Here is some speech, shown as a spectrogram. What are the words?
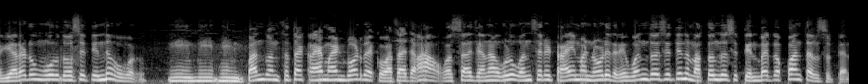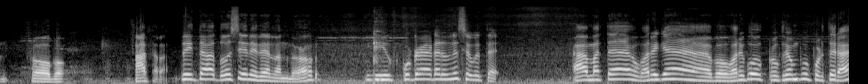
ಎರಡು ಮೂರು ದೋಸೆ ತಿಂದ ಹೋಗೋರು ಹ್ಮ್ ಹ್ಮ್ ಹ್ಮ್. ಬಂದ್ ಒಂದ್ಸತ ಟ್ರೈ ಮಾಡಿ ನೋಡ್ಬೇಕು. ಹೊಸ ಜನ. ಹೊಸ ಜನಗಳು ಒಂದ್ಸರಿ ಟ್ರೈ ಮಾಡಿ ನೋಡಿದ್ರೆ ಒಂದ್ ದೋಸೆ ತಿಂದು ಮತ್ತೊಂದ್ ದೋಸೆ ತಿನ್ಬೇಕಪ್ಪ ಅಂತ ಅನ್ಸುತ್ತೆ. ಆ ತರ ಈ ತರ ದೋಸೆ ಏನಿದೆ ನಂದು? ಫುಡ್ ಸಿಗುತ್ತೆ. ಆ, ಮತ್ತೆ ಹೊರಗೆ ಹೊರಗೂ ಪ್ರೋಗ್ರಾಮ್ ಕೊಡ್ತೀರಾ?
